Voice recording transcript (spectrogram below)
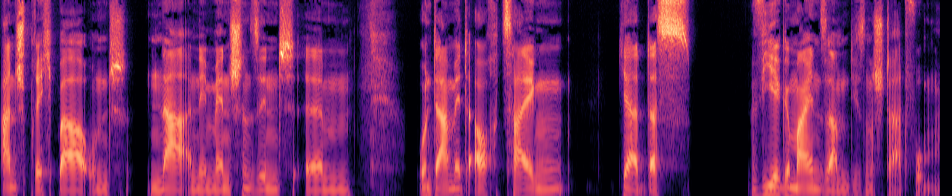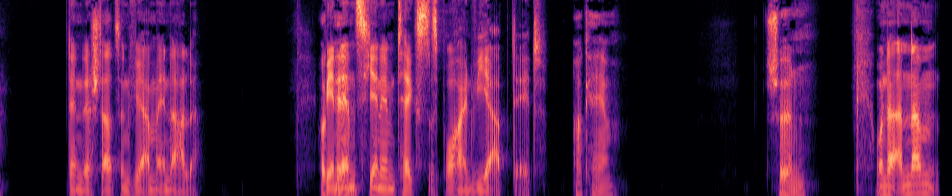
ansprechbar und nah an den Menschen sind ähm, und damit auch zeigen, ja, dass wir gemeinsam diesen Staat wummen. Denn der Staat sind wir am Ende alle. Okay. Wir nennen es hier in dem Text, es braucht ein Wir-Update. Okay. Schön. Unter anderem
